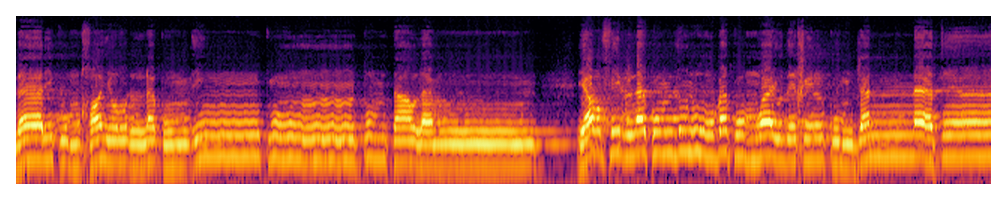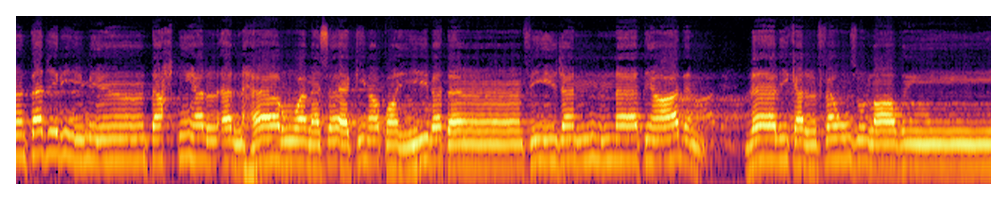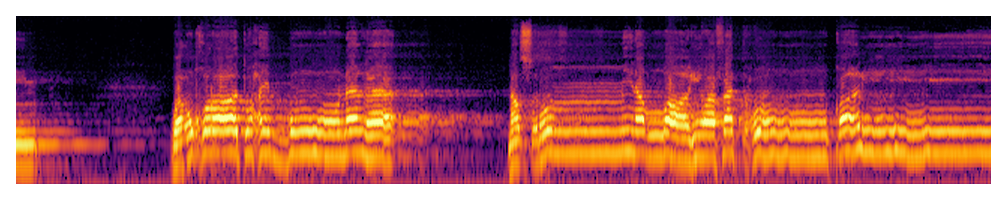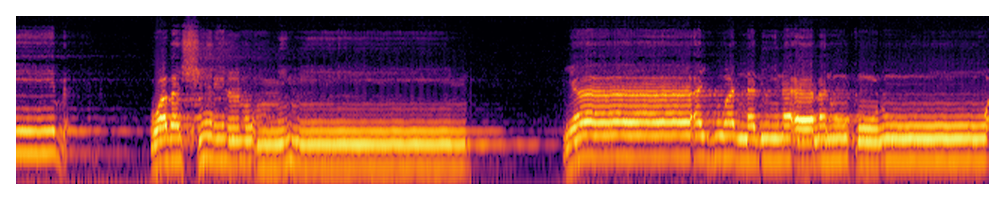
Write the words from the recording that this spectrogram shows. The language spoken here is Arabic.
ذَٰلِكُمْ خَيْرٌ لَّكُمْ إِن كُنتُمْ تَعْلَمُونَ. يَغْفِرْ لَكُمْ ذُنُوبَكُمْ وَيُدْخِلْكُمْ جَنَّاتٍ تَجْرِي مِن تَحْتِهَا الْأَنْهَارُ وَمَسَاكِنَ طَيِّبَةً فِي جَنَّاتِ عَدْنٍ ۚ. ذَٰلِكَ الْفَوْزُ الْعَظِيمُ. وَأُخْرَىٰ تُحِبُّونَهَا ۖ نَصْرٌ مِّنَ اللَّهِ وَفَتْحٌ قَرِيبٌ ۗ وَبَشِّرِ الْمُؤْمِنِينَ. يَا أَيُّهَا الَّذِينَ آمَنُوا كُونُوا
